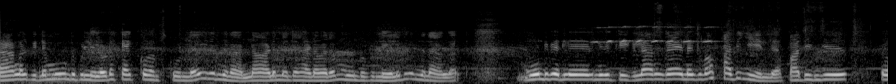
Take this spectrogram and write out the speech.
நாங்கள் பின்ன மூன்று பிள்ளைகளோட கைக்குளம் ஸ்கூலில் இருந்தினான் நானும் என் கணவரும் மூன்று பிள்ளைகளும் இருந்தினாங்க. மூன்று பேரில் இருக்கல அங்கே எனக்குமா பதிய இல்லை. பதிஞ்சு இந்த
